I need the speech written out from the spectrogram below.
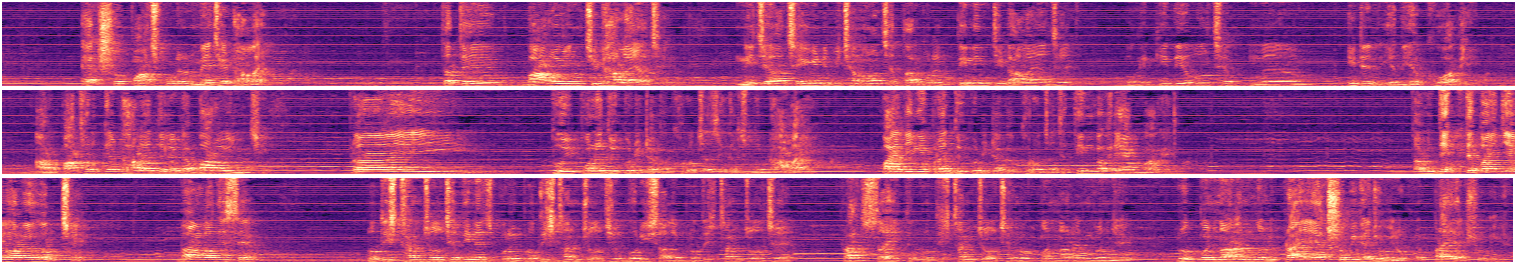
একশো পাঁচ ফুটের মেঝে ঢালাই। তাতে বারো ইঞ্চি ঢালাই আছে, নিচে আছে ইট, বিছানো আছে, তারপরে তিন ইঞ্চি ঢালাই আছে। ওকে কি দিয়ে বলছে? ইটের ইয়ে দিয়ে, খোয়া দিয়ে। আর পাথর দিয়ে ঢালাই দিলে এটা বারো ইঞ্চি। প্রায় দুই পনেরো দুই কোটি টাকা খরচ আছে, এখানে শুধু ঢালাই। পাইলিং এ প্রায় দুই কোটি টাকা খরচ আছে, তিন ভাগের এক ভাগে আমি দেখতে পাই যেভাবে হচ্ছে। বাংলাদেশে প্রতিষ্ঠান চলছে, দিনাজপুরে প্রতিষ্ঠান চলছে, বরিশালে প্রতিষ্ঠান চলছে, রাজশাহীতে প্রতিষ্ঠান চলছে, রূপগঞ্জ, নারায়ণগঞ্জে। রূপগঞ্জ, নারায়ণগঞ্জ প্রায় একশো বিঘা জমির উপরে, প্রায় একশো বিঘা।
